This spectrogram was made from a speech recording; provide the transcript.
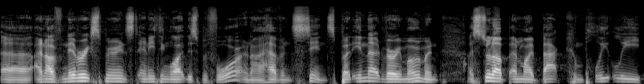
uh, and I've never experienced anything like this before, and I haven't since, but in that very moment, I stood up and my back completely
